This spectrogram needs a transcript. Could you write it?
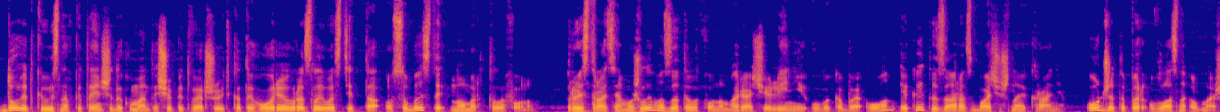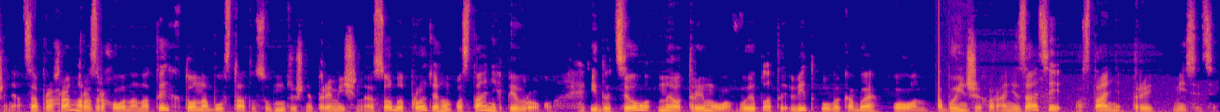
довідки, висновки та інші документи, що підтверджують категорію вразливості, та особистий номер телефону. Реєстрація можлива за телефоном гарячої лінії УВКБ ООН, який ти зараз бачиш на екрані. Отже, тепер власне обмеження. Ця програма розрахована на тих, хто набув статусу внутрішньо переміщеної особи протягом останніх півроку і до цього не отримував виплати від УВКБ ООН або інших організацій останні три місяці.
